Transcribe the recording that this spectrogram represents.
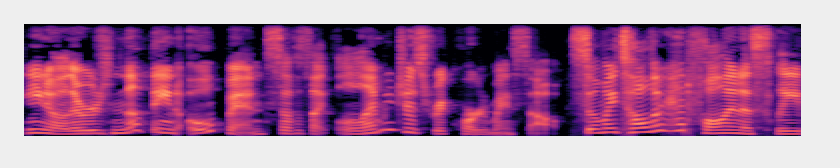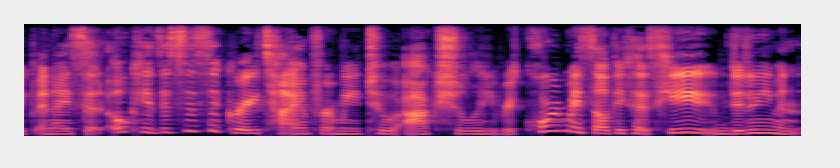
you know, there was nothing open. So I was like, let me just record myself. So my toddler had fallen asleep and I said, okay, this is a great time for me to actually record myself because he didn't even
